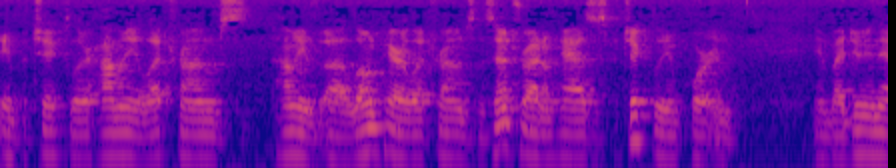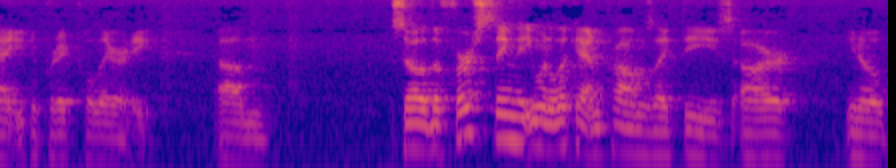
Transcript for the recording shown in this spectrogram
in particular, how many electrons, how many uh, lone pair electrons the central atom has is particularly important. And by doing that, you can predict polarity. Um, So the first thing that you want to look at in problems like these are, you know,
